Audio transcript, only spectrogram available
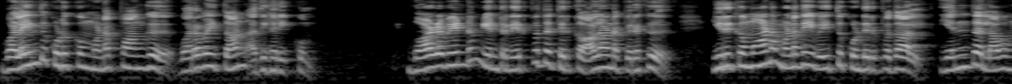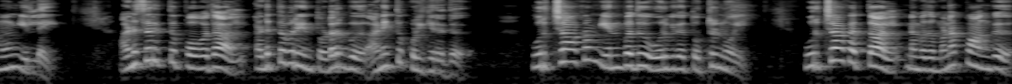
வளைந்து கொடுக்கும் மனப்பாங்கு வரவைத்தான் அதிகரிக்கும். வாழ வேண்டும் என்ற நிர்பந்தத்திற்கு ஆளான பிறகு இறுக்கமான மனதை வைத்து கொண்டிருப்பதால் எந்த லாபமும் இல்லை. அனுசரித்து போவதால் அடுத்தவரின் தொடர்பு அணைத்து கொள்கிறது. உற்சாகம் என்பது ஒருவித தொற்று நோய். உற்சாகத்தால் நமது மனப்பாங்கு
